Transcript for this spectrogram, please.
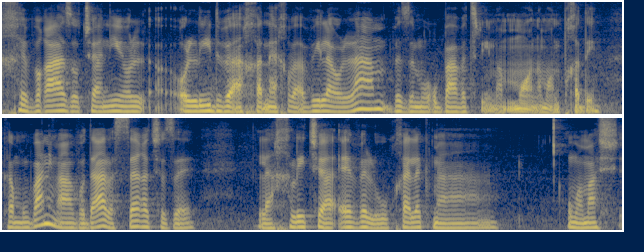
החברה הזאת שאני אוליד ואחנך ואביא לעולם, וזה מעורבב אצלי עם המון המון פחדים. כמובן עם העבודה על הסרט, שזה להחליט שהאבל הוא חלק מה... הוא ממש,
